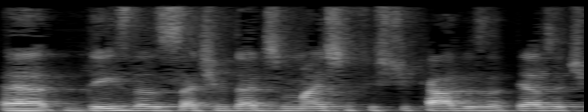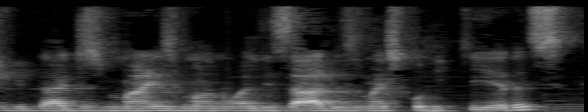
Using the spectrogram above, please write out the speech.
é, desde as atividades mais sofisticadas até as atividades mais manualizadas, mais corriqueiras.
